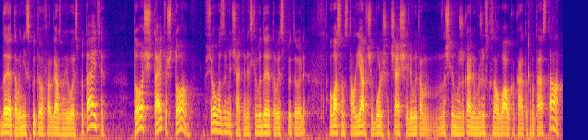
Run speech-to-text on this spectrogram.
до этого не испытывав оргазм его испытаете, то считайте, что все у вас замечательно. Если вы до этого испытывали, у вас он стал ярче, больше, чаще, или вы там нашли мужика, или мужик сказал, вау, какая ты крутая стала,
